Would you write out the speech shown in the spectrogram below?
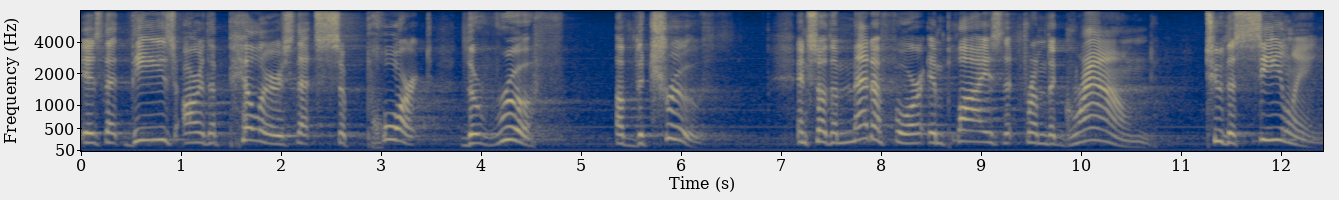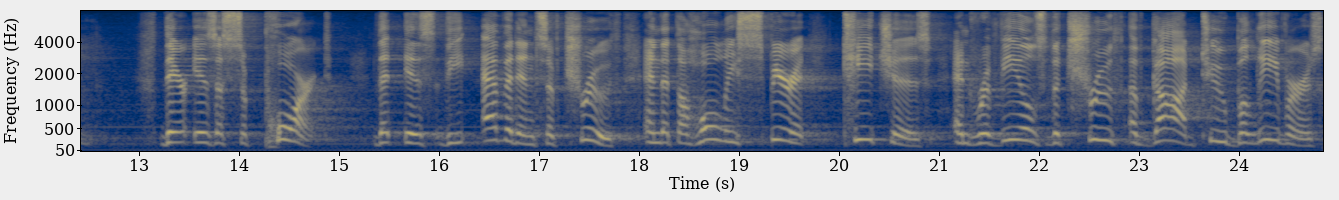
is that these are the pillars that support the roof of the truth. And so the metaphor implies that from the ground to the ceiling, there is a support that is the evidence of truth, and that the Holy Spirit teaches and reveals the truth of God to believers,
